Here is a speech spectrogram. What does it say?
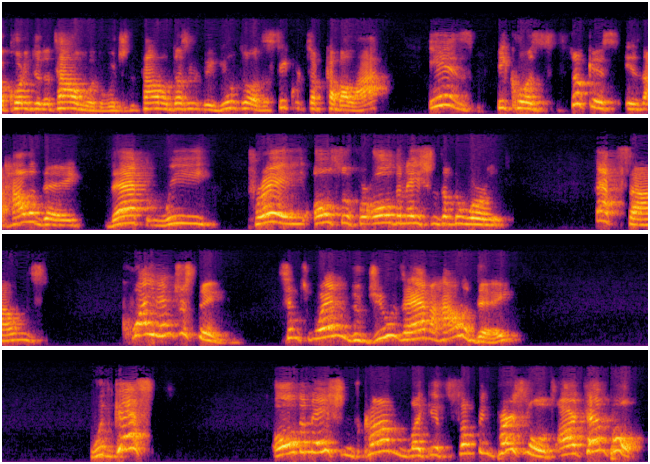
according to the Talmud, which the Talmud doesn't reveal to us the secrets of Kabbalah, is because Sukkot is the holiday that we pray also for all the nations of the world. That sounds quite interesting. Since when do Jews have a holiday with guests? All the nations come like it's something personal. It's our temple.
